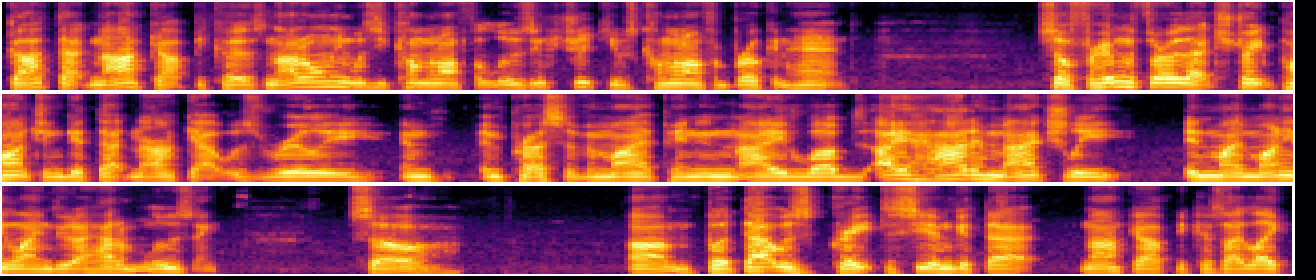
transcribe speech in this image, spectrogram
got that knockout because not only was he coming off a losing streak, he was coming off a broken hand. So for him to throw that straight punch and get that knockout was really Im- impressive, in my opinion. I loved. I had him actually in my money line, dude. I had him losing. So, um, but that was great to see him get that knockout because I like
